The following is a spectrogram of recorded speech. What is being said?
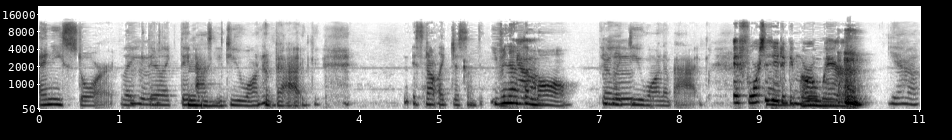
any store, like Mhm. they're like they ask Mhm. you, "Do you want a bag?" It's not like just something. Even at the mall, they're like, Mhm. "Do you want a bag?" It forces you to be more Oh, aware. Yeah.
